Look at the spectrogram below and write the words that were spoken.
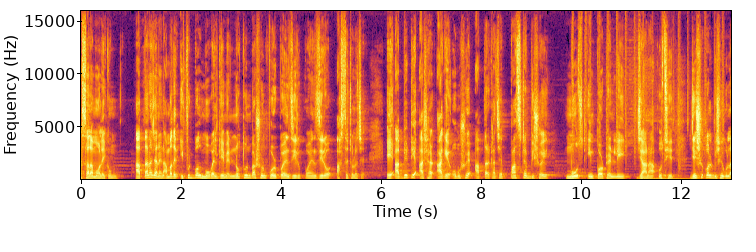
আসসালামু আলাইকুম। আপনারা জানেন আমাদের ফুটবল মোবাইল গেমের নতুন version four point zero point zero আসতে চলেছে। এই আপডেটটি আসার আগে অবশ্যই আপনার কাছে পাঁচটা বিষয় মোস্ট ইম্পর্ট্যান্টলি জানা উচিত। যে সকল বিষয়গুলো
